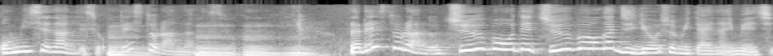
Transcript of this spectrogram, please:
お店なんですよ。レストランなんですよ。うレストランの厨房で厨房が事業所みたいなイメージ。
